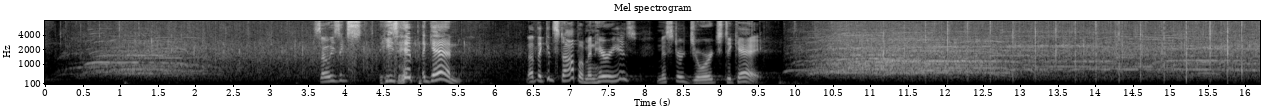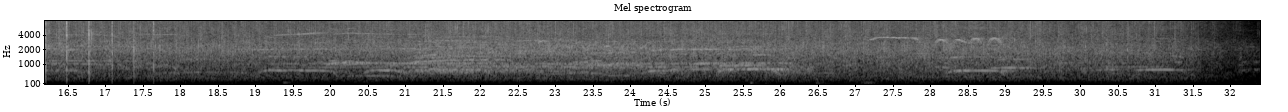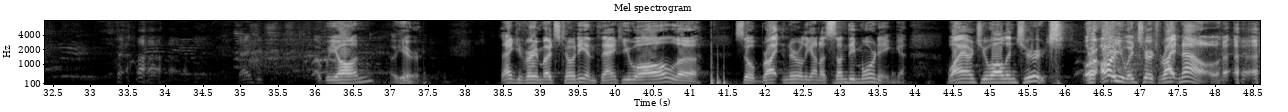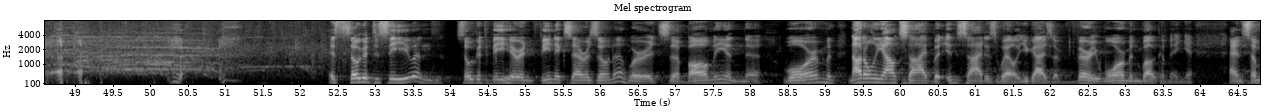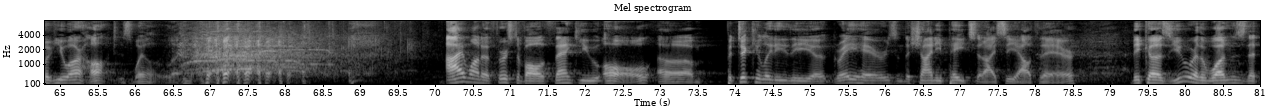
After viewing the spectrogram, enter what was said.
So he's, ex- he's hip again. Nothing can stop him. And here he is, Mr. George Takei. Are we on? Oh, here. Thank you very much, Tony, and thank you all. Uh, so bright and early on a Sunday morning. Why aren't you all in church? Or are you in church right now? it's so good to see you, and so good to be here in Phoenix, Arizona, where it's uh, balmy and uh, warm, not only outside, but inside as well. You guys are very warm and welcoming and some of you are hot as well. I want to first of all thank you all, um, particularly the uh, gray hairs and the shiny pates that I see out there, because you are the ones that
